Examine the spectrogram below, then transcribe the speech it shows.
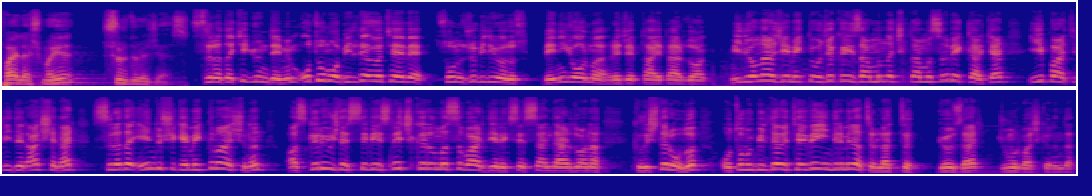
paylaşmayı sürdüreceğiz. Sıradaki gündemim otomobilde ÖTV. Sonucu biliyoruz. Beni yorma Recep Tayyip Erdoğan. Milyonlarca emekli Ocak ayı zammının açıklanmasını beklerken İyi Parti lideri Akşener sırada en düşük emekli maaşının asgari ücret seviyesine çıkarılması var diyerek seslendi Erdoğan'a. Kılıçdaroğlu otomobilde ÖTV indirimini hatırlattı. Gözler Cumhurbaşkanı'nda.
